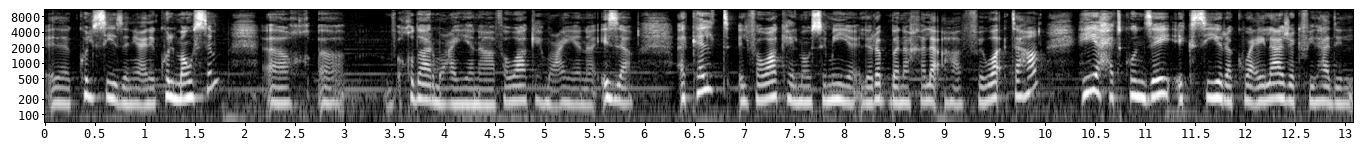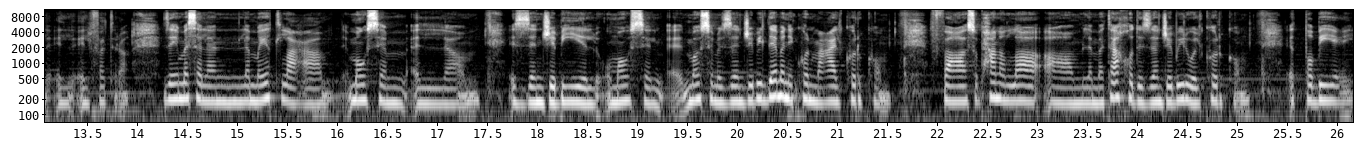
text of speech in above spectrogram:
آه، كل season يعني كل موسم آه، آه، خضار معينة فواكه معينة. إذا أكلت الفواكه الموسمية اللي ربنا خلقها في وقتها هي حتكون زي إكسيرك وعلاجك في هذه الفترة. زي مثلا لما يطلع موسم الزنجبيل وموسم موسم الزنجبيل دائما يكون معاه الكركم. فسبحان الله لما تاخذ الزنجبيل والكركم الطبيعي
